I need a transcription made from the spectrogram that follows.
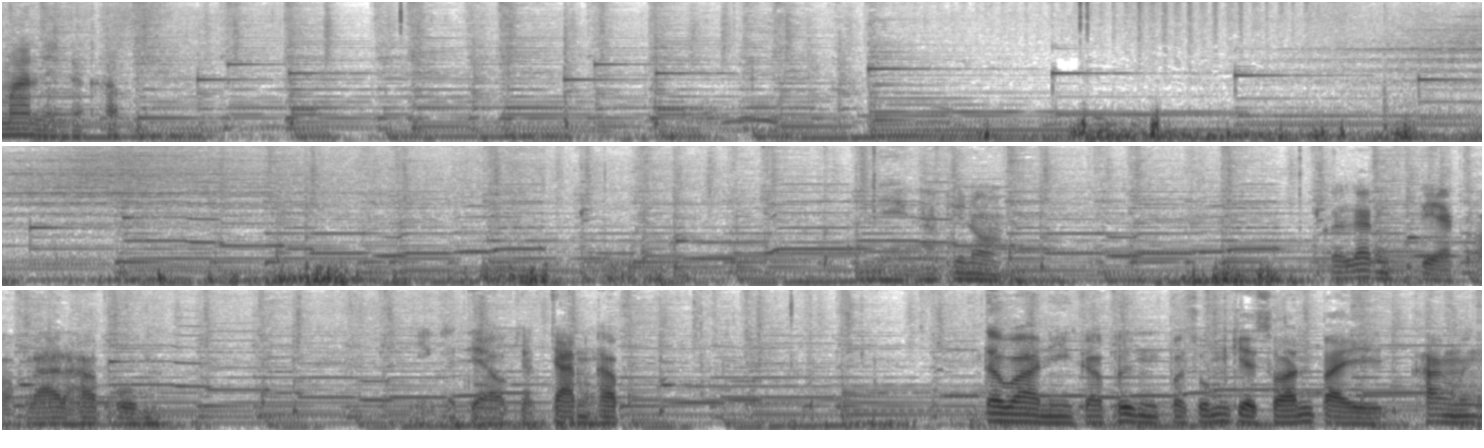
ประมาณนี้นะครับนี่ครับพี่น้องก็เริ่มแตกออกแล้วนะครับผมนี่ก็แตกออกจากจันครับ แต่ว่านี่ก็เพิ่งผสมเกสรไปข้างหนึ่ง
